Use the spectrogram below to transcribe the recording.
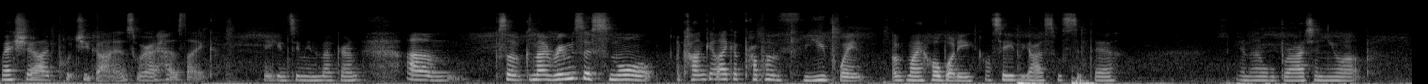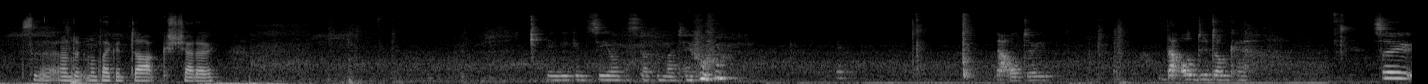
where should I put you guys? Where it has like you can see me in the background. Um, so because my room is so small I can't get like a proper viewpoint of my whole body. I'll see if you guys will sit there and I will brighten you up so that I don't look like a dark shadow. And you can see all the stuff on my table. That'll do. That'll do donker. So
